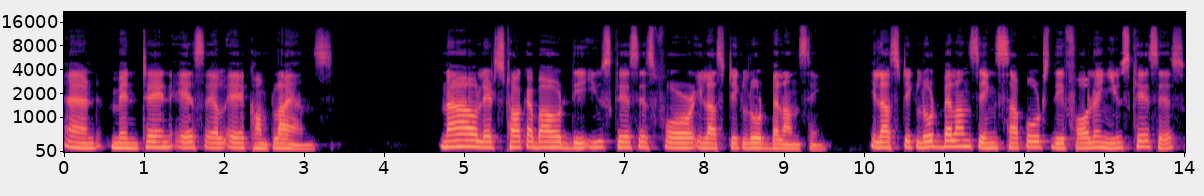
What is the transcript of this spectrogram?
and maintain SLA compliance. Now let's talk about the use cases for elastic load balancing. Elastic load balancing supports the following use cases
